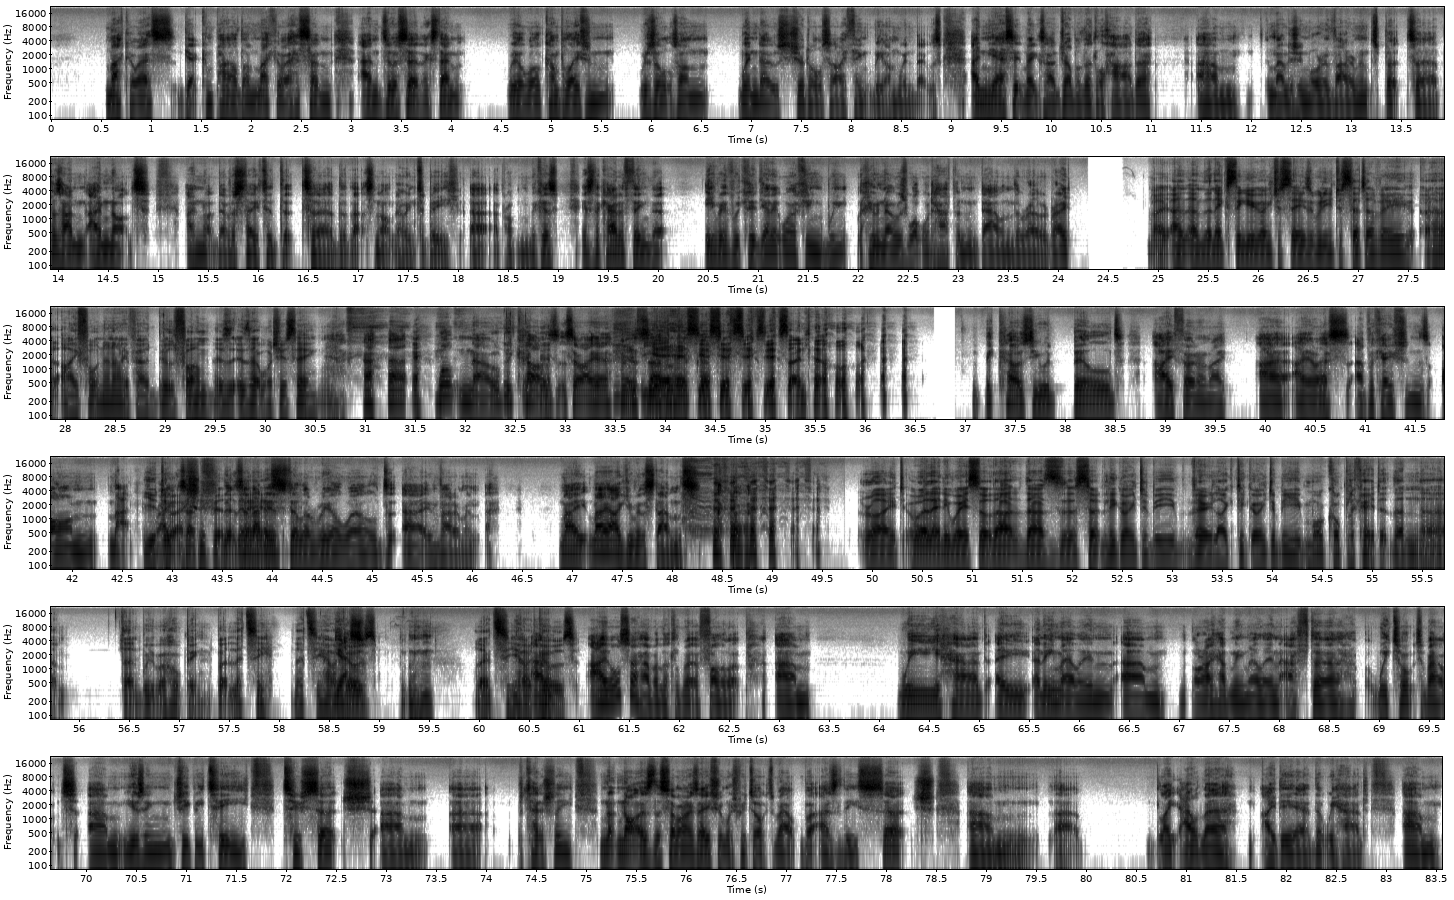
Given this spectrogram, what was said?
macOS get compiled on macOS and and to a certain extent real world compilation results on Windows should also, I think, be on Windows. And yes, it makes our job a little harder um, managing more environments, but uh, but I'm I'm not I'm not devastated that uh, that that's not going to be uh, a problem because it's the kind of thing that even if we could get it working, we who knows what would happen down the road, right? Right, and, and the next thing you're going to say is we need to set up a uh, iPhone and iPad build farm. Is is that what you're saying? well, no, because so I uh, so, yes, yes, yes, yes, yes, I know because you would build iPhone and I, I, iOS applications on Mac. You right? do actually so, fit it so there, that yes. is still a real world uh, environment. My my argument stands. right. Well, anyway, so that that's uh, certainly going to be very likely going to be more complicated than uh, than we were hoping. But let's see. Let's see how it yes. goes. Mm-hmm. Let's see how it um, goes. I also have a little bit of follow up. Um, we had a an email in, um, or I had an email in after we talked about um, using GPT to search um, uh, potentially not not as the summarization which we talked about, but as the search um, uh, like out there idea that we had. Um,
